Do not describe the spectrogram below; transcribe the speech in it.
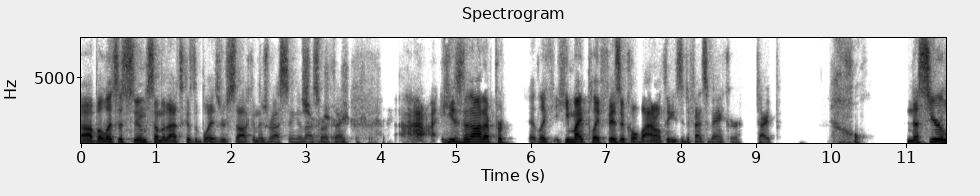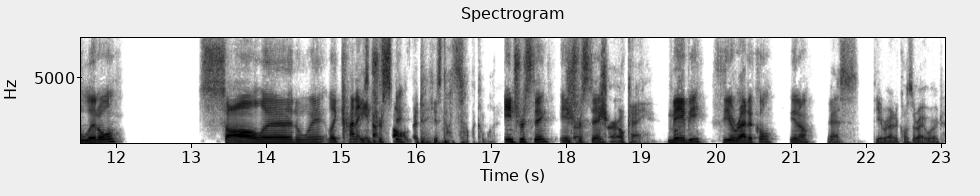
Uh, but let's assume some of that's because the Blazers suck and there's resting and that sure, sort sure, of thing. Sure, uh, he's not a like he might play physical, but I don't think he's a defensive anchor type. Oh. Nassir Little, solid win, like kind of interesting. solid. He's not solid. Come on. Interesting. Interesting. Sure. sure okay. Maybe theoretical. You know. Yes, theoretical is the right word.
